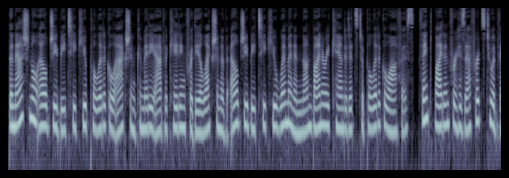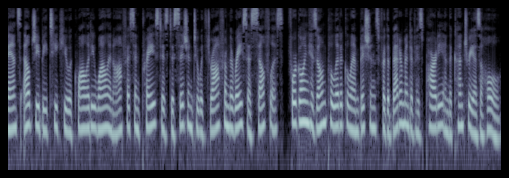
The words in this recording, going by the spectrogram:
the National LGBTQ Political Action Committee advocating for the election of LGBTQ women and non binary candidates to political office, thanked Biden for his efforts to advance LGBTQ equality while in office and praised his decision to withdraw from the race as selfless, foregoing his own political ambitions for the betterment of his party and the country as a whole.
